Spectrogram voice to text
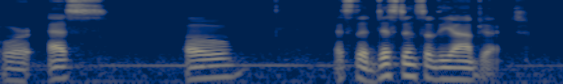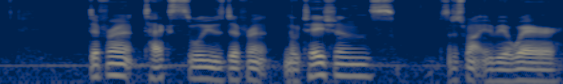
or SO. That's the distance of the object. Different texts will use different notations, so just want you to be aware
